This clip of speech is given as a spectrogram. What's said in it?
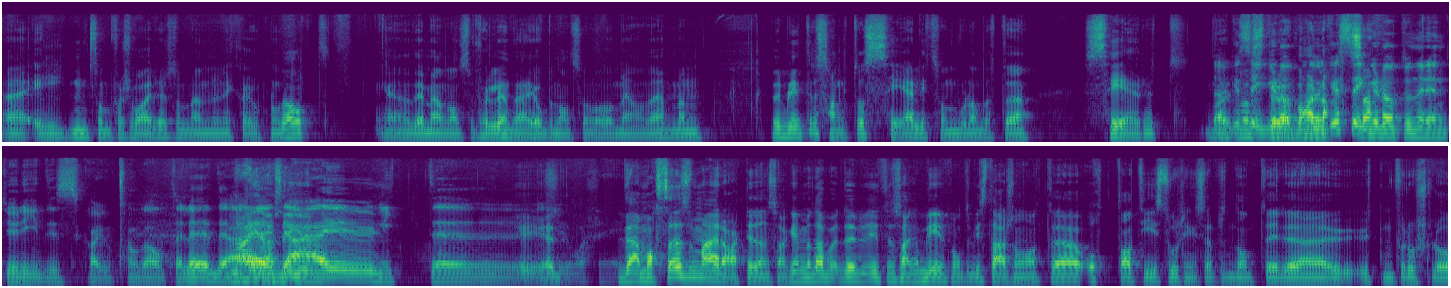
eh, Elden som forsvarer, som mener hun ikke har gjort noe galt. Eh, Det mener han selvfølgelig. Det er jobben hans å mene det. Men, men det blir interessant å se litt sånn hvordan dette ser ut. det er når- ikke når sikkert at, det er ikke sikkert at hun rent juridisk har gjort noe galt heller. Det er, Nei, altså, det er litt eh, 20 år siden. Det er masse som er rart i den saken. Men det, er, det interessante blir på en måte hvis det er sånn at eh, åtte av ti stortingsrepresentanter eh, utenfor Oslo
